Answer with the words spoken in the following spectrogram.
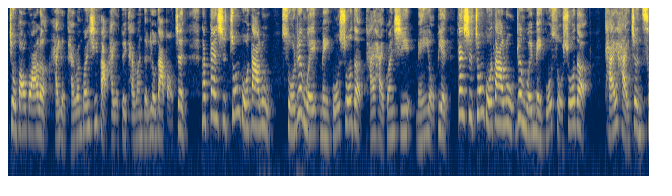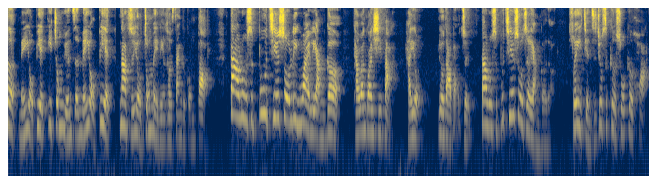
就包括了，还有台湾关系法，还有对台湾的六大保证。那但是中国大陆所认为美国说的台海关系没有变，但是中国大陆认为美国所说的台海政策没有变，一中原则没有变。那只有中美联合三个公报，大陆是不接受另外两个台湾关系法，还有六大保证，大陆是不接受这两个的。所以简直就是各说各话，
